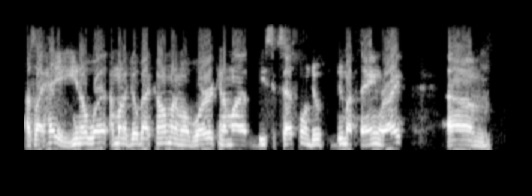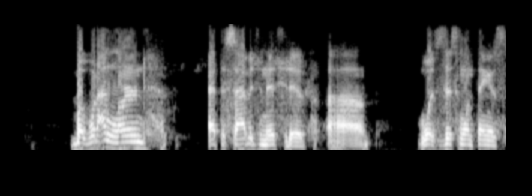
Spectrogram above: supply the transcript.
I was like, "Hey, you know what? I'm going to go back home and I'm going to work and I'm going to be successful and do do my thing, right?" Um, but what I learned at the Savage Initiative uh, was this one thing is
